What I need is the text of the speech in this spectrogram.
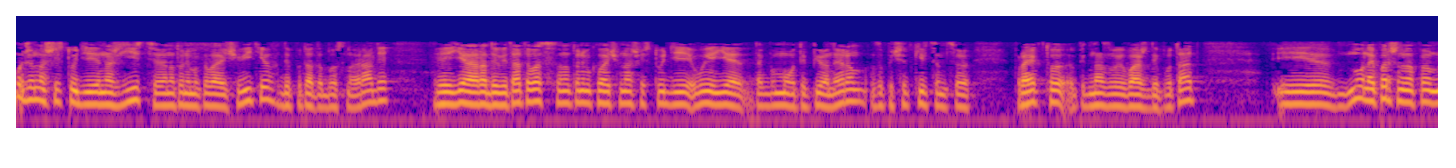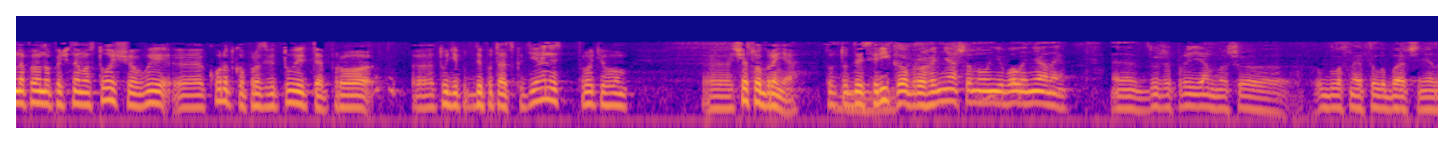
Отже, в нашій студії наш гість Анатолій Миколаївич Вітів, депутат обласної ради. Е, Я радий вітати вас, Анатолій Миколаївич, в нашій студії. Ви є, так би мовити, піонером, започатківцем цього проєкту під назвою Ваш депутат. І ну, найперше, напевно, почнемо з того, що ви е, коротко прозвітуєте про е, ту депутатську діяльність протягом часу обрання. Тобто десь рік. Доброго дня, шановні волиняни. Е, Дуже приємно, що обласне телебачення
